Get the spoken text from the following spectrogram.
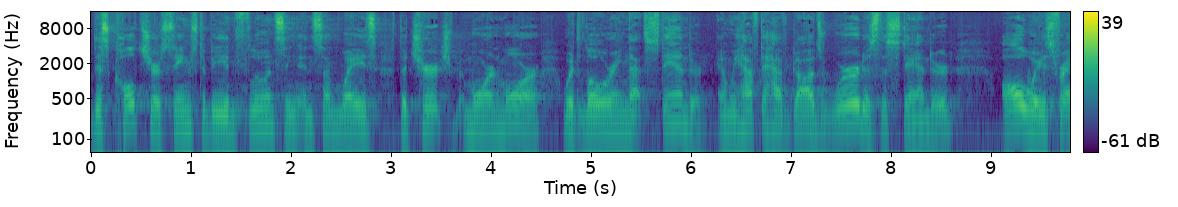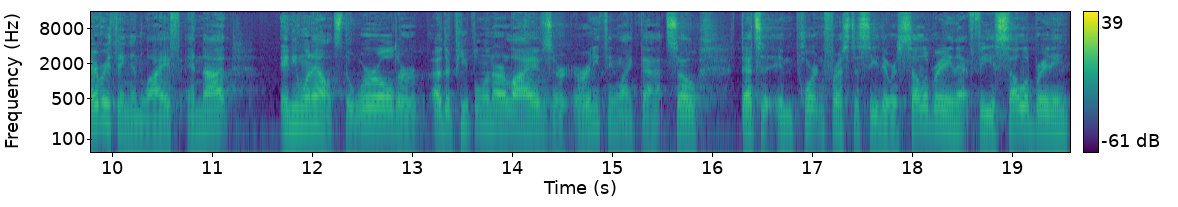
this culture seems to be influencing in some ways the church more and more with lowering that standard. And we have to have God's word as the standard always for everything in life and not anyone else, the world or other people in our lives or, or anything like that. So that's important for us to see. They were celebrating that feast, celebrating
